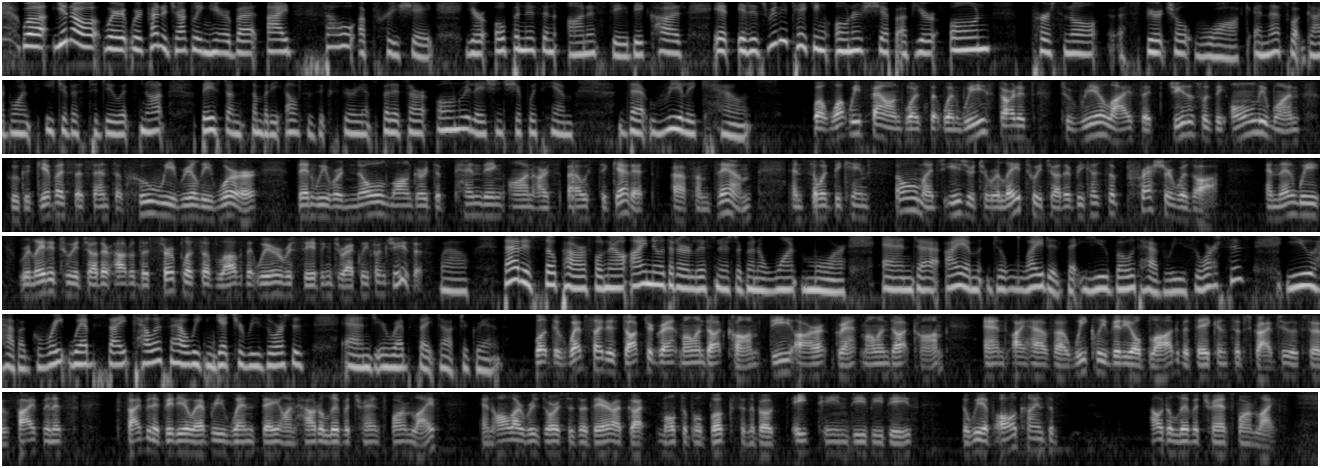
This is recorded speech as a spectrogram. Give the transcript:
well, you know, we're we're kind of chuckling here, but I so appreciate your openness and honesty because it, it is really taking ownership of your own personal uh, spiritual walk and that's what God wants each of us to do it's not based on somebody else's experience but it's our own relationship with him that really counts well, what we found was that when we started to realize that Jesus was the only one who could give us a sense of who we really were, then we were no longer depending on our spouse to get it uh, from them. And so it became so much easier to relate to each other because the pressure was off and then we related to each other out of the surplus of love that we were receiving directly from Jesus. Wow, that is so powerful. Now, I know that our listeners are going to want more, and uh, I am delighted that you both have resources. You have a great website. Tell us how we can get your resources and your website, Dr. Grant. Well, the website is drgrantmullen.com, drgrantmullen.com, and I have a weekly video blog that they can subscribe to. It's a five minutes five minute video every Wednesday on how to live a transformed life. And all our resources are there. I've got multiple books and about 18 DVDs. So we have all kinds of how to live a transformed life.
